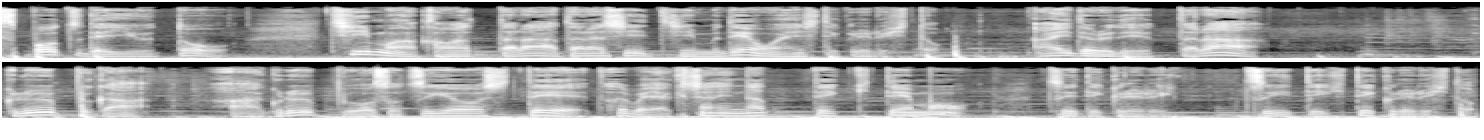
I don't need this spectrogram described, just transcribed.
スポーツで言うとチームが変わったら新しいチームで応援してくれる人。アイドルで言ったらグループがあグループを卒業して例えば役者になってきてもついてくれるついてきてくれる人。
